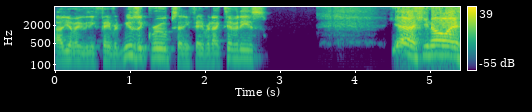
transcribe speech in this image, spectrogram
Uh, do you have any favorite music groups? Any favorite activities? Yeah, you know, I,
